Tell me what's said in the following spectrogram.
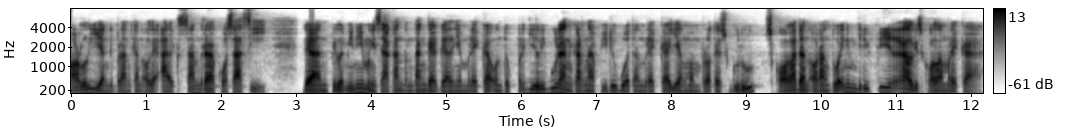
Orly yang diperankan oleh Alexandra Kosasi. Dan film ini mengisahkan tentang gagalnya mereka untuk pergi liburan karena video buatan mereka yang memprotes guru, sekolah, dan orang tua ini menjadi viral di sekolah mereka.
